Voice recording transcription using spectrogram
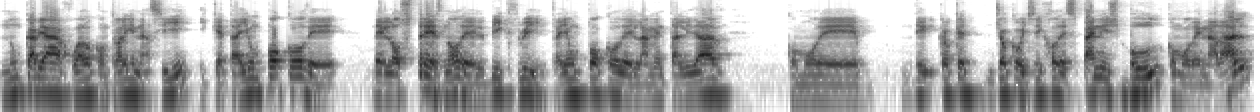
nunca había jugado contra alguien así y que traía un poco de, de los tres, ¿no? Del Big Three, traía un poco de la mentalidad como de, creo que Djokovic dijo de Spanish Bull, como de Nadal,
